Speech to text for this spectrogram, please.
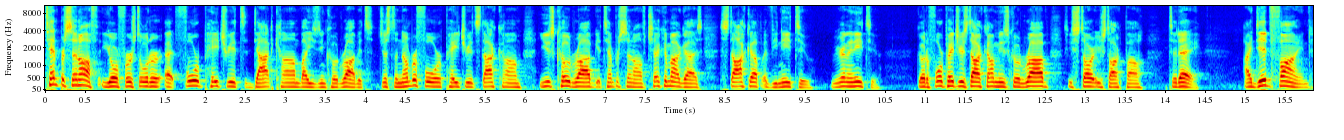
10% off your first order at 4patriots.com by using code ROB. It's just the number 4patriots.com. Use code ROB, get 10% off. Check them out, guys. Stock up if you need to. You're going to need to. Go to 4patriots.com, use code ROB to start your stockpile today. I did find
